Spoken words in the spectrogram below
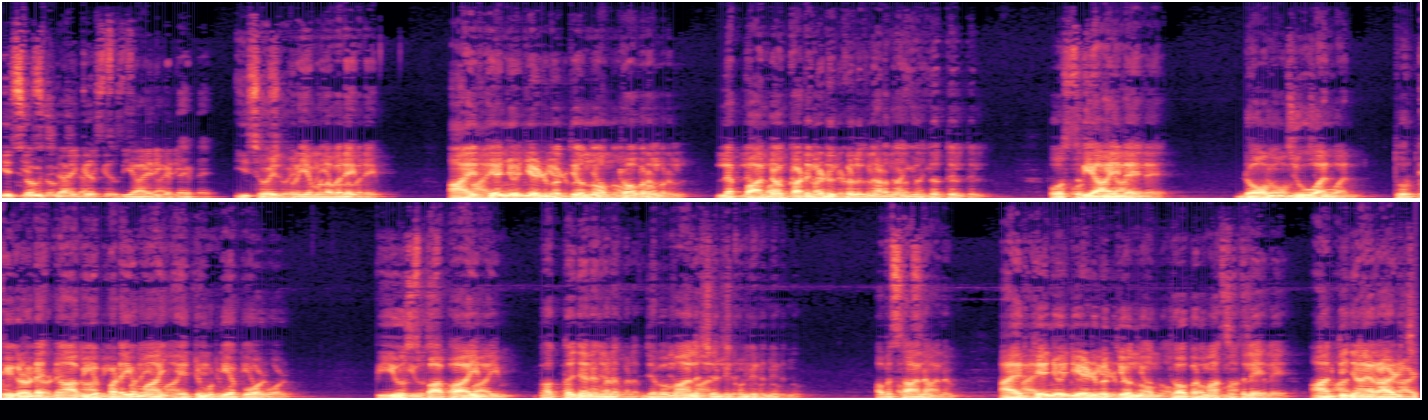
ഈശോ മിശിഹായ്ക്ക് സ്തുതിയായിരിക്കട്ടെ. ഈശോയിൽ പ്രിയമുള്ളവരെ ആയിരത്തി അഞ്ഞൂറ്റി എഴുപത്തി ഒന്ന് ഒക്ടോബറിൽ ലെപ്പാൻഡോ കടലെടുക്കളിൽ നടന്ന യുദ്ധത്തിൽ ഓസ്ട്രിയയിലെ ഡോം ജൂവൻ തുർക്കികളുടെ നാവികപ്പടയുമായി ഏറ്റുമുട്ടിയപ്പോൾ പിയൂസ് പാപ്പായും ഭക്തജനങ്ങളും ജപമാല ചൊല്ലിക്കൊണ്ടിരുന്നു. അവസാനം ആയിരത്തി അഞ്ഞൂറ്റി എഴുപത്തി ഒന്ന് ഒക്ടോബർ മാസത്തിലെ ആദ്യ ഞായറാഴ്ച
